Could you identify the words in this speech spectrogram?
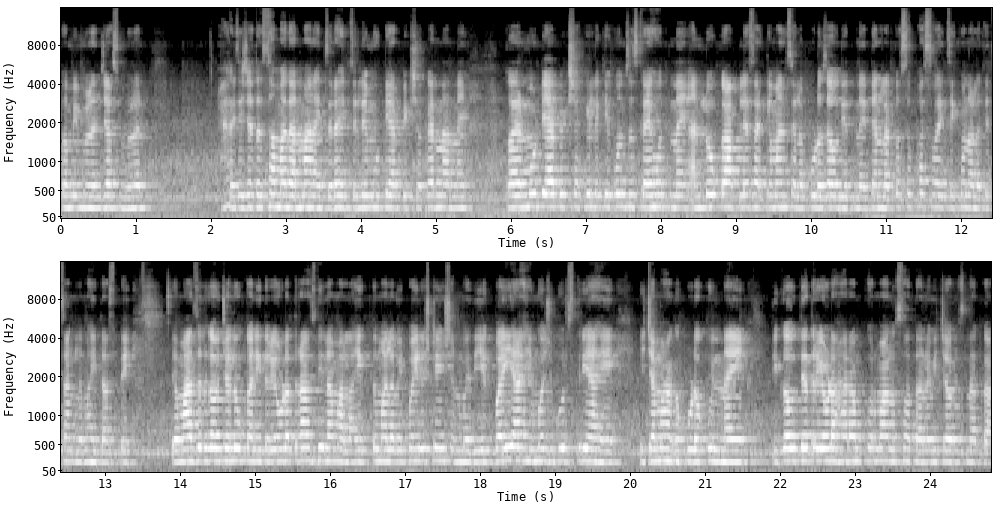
कमी मिळेल जास्त मिळेल त्याच्यातच समाधान मानायचं राहायचं लय मोठी अपेक्षा करणार नाही. कारण मोठी अपेक्षा केलं की कोणतंच काय होत नाही आणि लोक आपल्यासारख्या माणसाला पुढं जाऊ देत नाही. त्यांना कसं फसवायचं कोणाला ते चांगलं माहीत असते त्या गावच्या लोकांनी तर एवढा त्रास दिला मला. एक तर मला मी पहिलेच टेन्शनमध्ये एक बाई आहे मजबूर स्त्री आहे. हिच्या मागं पुढं कोण नाही. ती गवत्या तर एवढा हरामखोर माणूस होता ना विचारूच नका.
